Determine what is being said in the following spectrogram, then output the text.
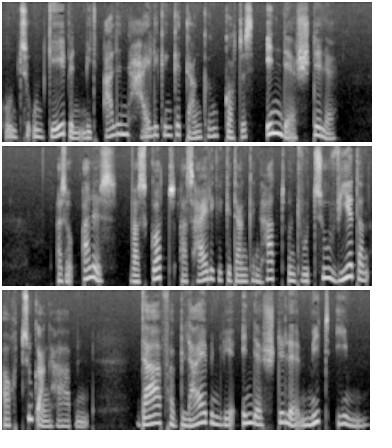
und zu umgeben mit allen heiligen Gedanken Gottes in der Stille. Also alles, was Gott als heilige Gedanken hat und wozu wir dann auch Zugang haben, da verbleiben wir in der Stille mit ihm.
